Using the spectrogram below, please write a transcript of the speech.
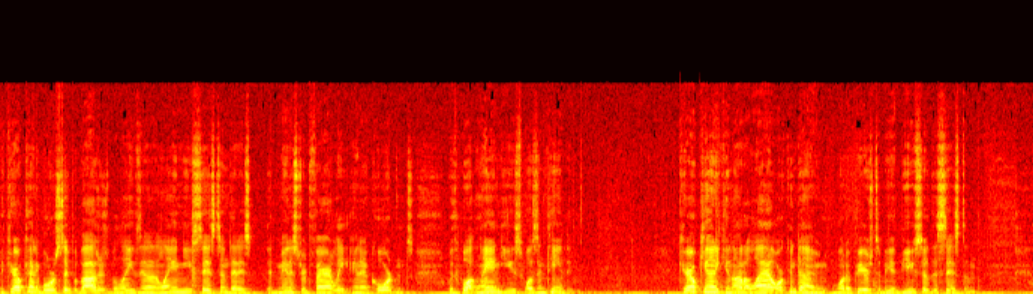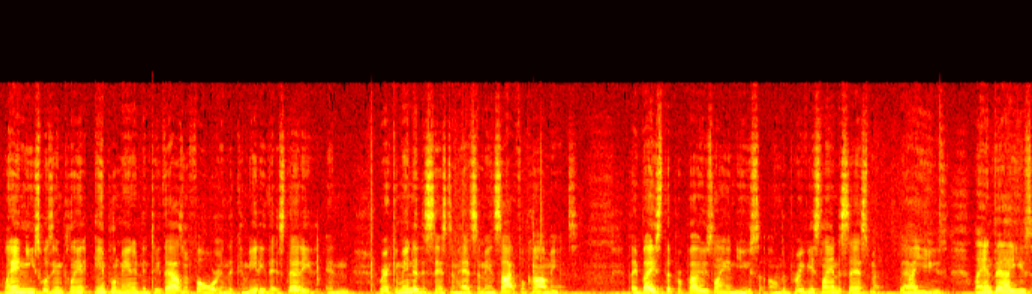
The Carroll County Board of Supervisors believes in a land use system that is administered fairly in accordance with what land use was intended. Carroll County cannot allow or condone what appears to be abuse of the system. Land use was impl- implemented in 2004, and the committee that studied and recommended the system had some insightful comments. They based the proposed land use on the previous land assessment values. Land values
